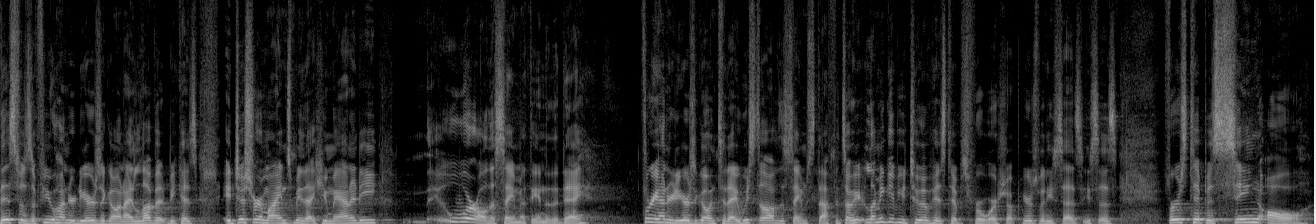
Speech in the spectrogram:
this was a few hundred years ago, and I love it because it just reminds me that humanity, we're all the same at the end of the day. 300 years ago and today, we still have the same stuff. And so here, let me give you two of his tips for worship. Here's what he says He says, First tip is sing all.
